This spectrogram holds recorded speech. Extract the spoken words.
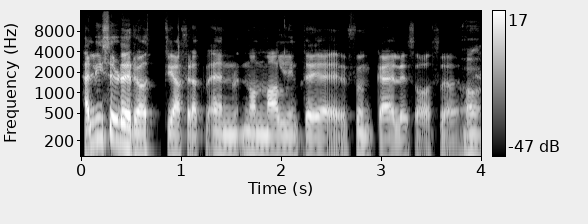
Här lyser det rött ja, för att en, någon mall inte funkar eller så. så. Ja.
